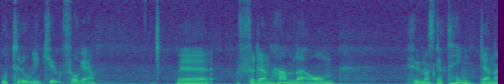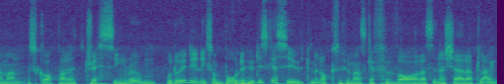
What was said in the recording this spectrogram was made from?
otroligt kul fråga. Eh, för den handlar om hur man ska tänka när man skapar ett dressing room. Och då är det liksom både hur det ska se ut men också hur man ska förvara sina kära plagg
